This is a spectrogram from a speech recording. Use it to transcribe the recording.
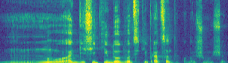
ну, от 10 до 20 процентов, по большому счету.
